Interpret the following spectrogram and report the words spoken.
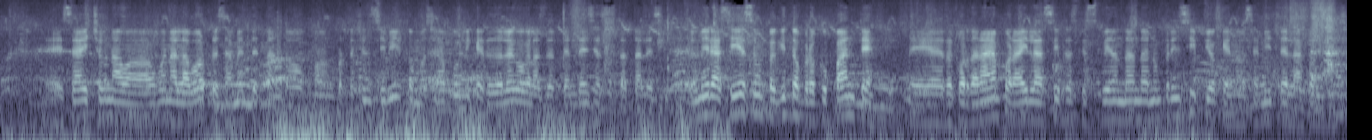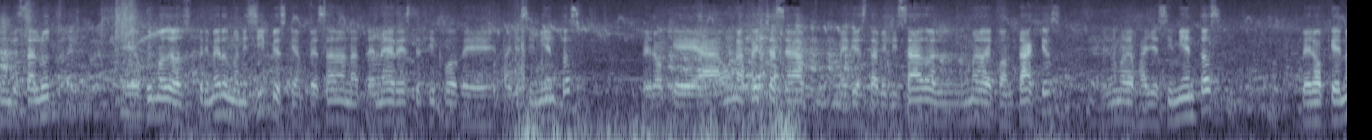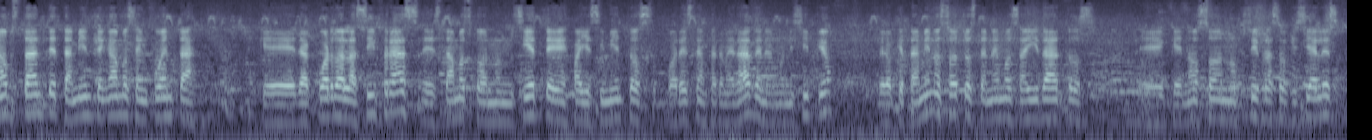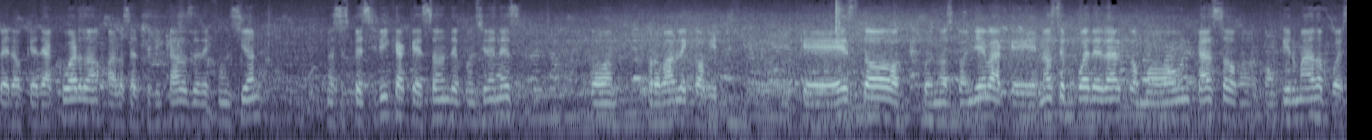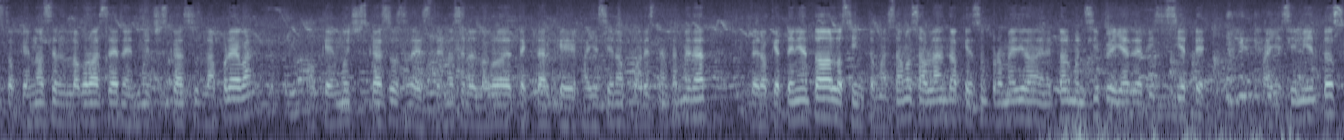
Eh, se ha hecho una buena labor precisamente tanto con protección civil como ciudad pública y desde luego con las dependencias estatales. Pues mira, sí es un poquito preocupante. Eh, recordarán por ahí las cifras que estuvieron dando en un principio que nos emite la Jurisdicción de Salud eh, fuimos de los primeros municipios que empezaron a tener este tipo de fallecimientos, pero que a una fecha se ha medio estabilizado el número de contagios, de fallecimientos, pero que no obstante también tengamos en cuenta que de acuerdo a las cifras estamos con siete fallecimientos por esta enfermedad en el municipio, pero que también nosotros tenemos ahí datos eh, que no son cifras oficiales, pero que de acuerdo a los certificados de defunción nos especifica que son defunciones con probable COVID que esto pues, nos conlleva que no se puede dar como un caso confirmado puesto que no se les logró hacer en muchos casos la prueba o que en muchos casos este, no se les logró detectar que fallecieron por esta enfermedad pero que tenían todos los síntomas. Estamos hablando que es un promedio en todo el municipio ya de 17 fallecimientos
